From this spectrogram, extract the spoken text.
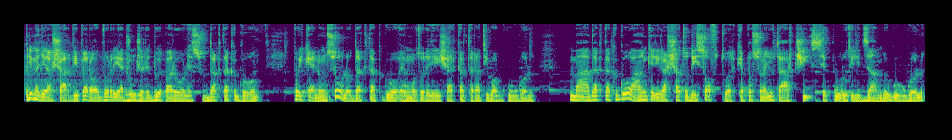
Prima di lasciarvi però vorrei aggiungere due parole su DuckDuckGo poiché non solo DuckDuckGo è un motore di ricerca alternativo a Google, ma DuckDuckGo ha anche rilasciato dei software che possono aiutarci, seppur utilizzando Google,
